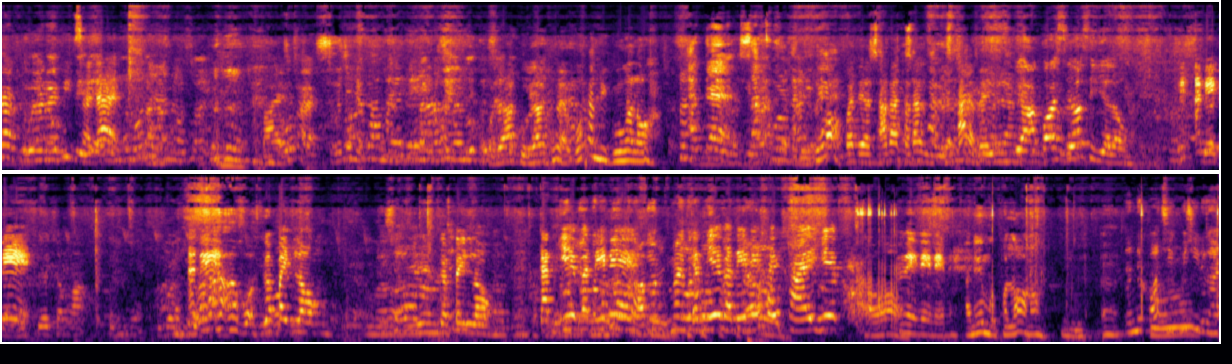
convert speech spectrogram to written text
干，回来必得来。กูรักกูรักแบบว่าทำมีกูกันหรอแต่สักคนประเดี๋ยวสาราระอยู่ท่าไปเดี๋ยวก็เสื้อสีอะไรอันนี้นี่อันนี้ก็ไปลองก็ไปลองกันเย็บอันนี้นี่กันเย็บอันนี้นี่คล้ายๆเย็บนี่นี่นี่อันนี้หมดพลล่อเนาะอันนี้ขอชิมไม่ชิมเลย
